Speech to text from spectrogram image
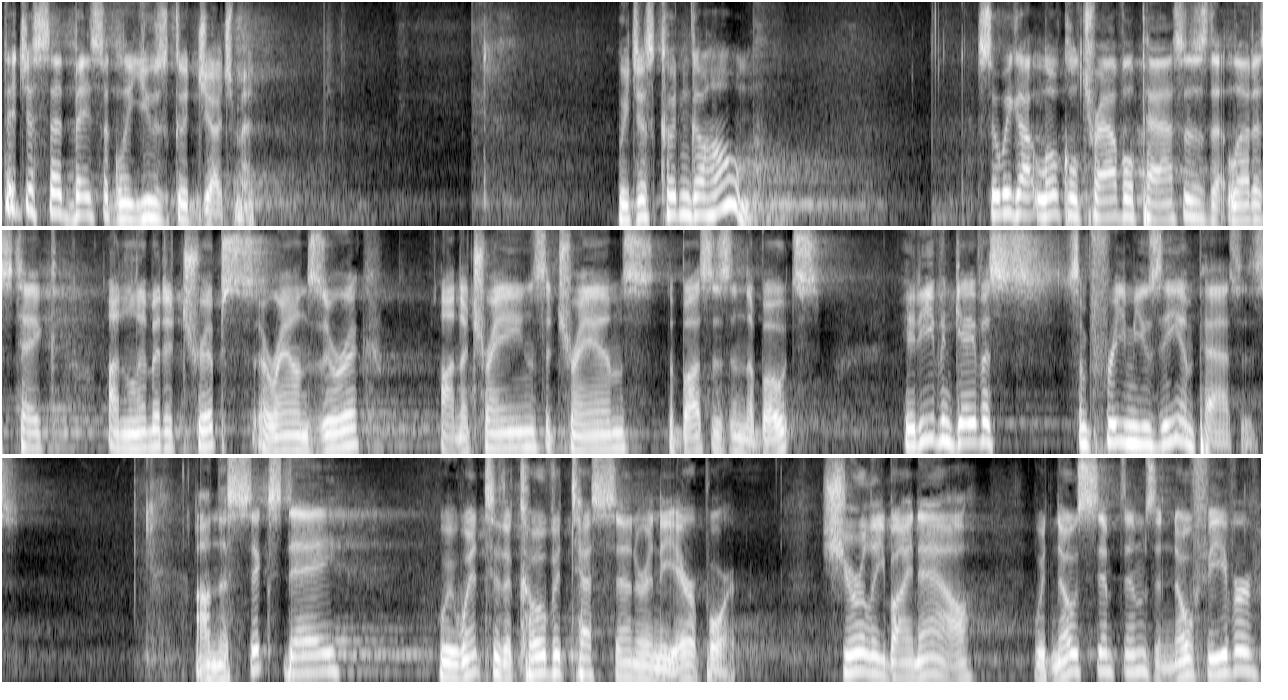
they just said basically use good judgment. We just couldn't go home. So, we got local travel passes that let us take unlimited trips around Zurich on the trains, the trams, the buses, and the boats. It even gave us some free museum passes. On the sixth day, we went to the COVID test center in the airport. Surely by now, with no symptoms and no fever,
